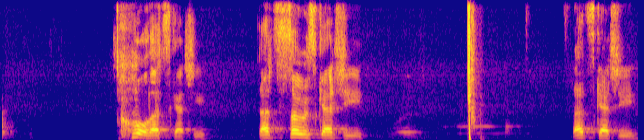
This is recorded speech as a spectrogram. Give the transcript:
monarch. Oh, that's sketchy. That's so sketchy. That's sketchy.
